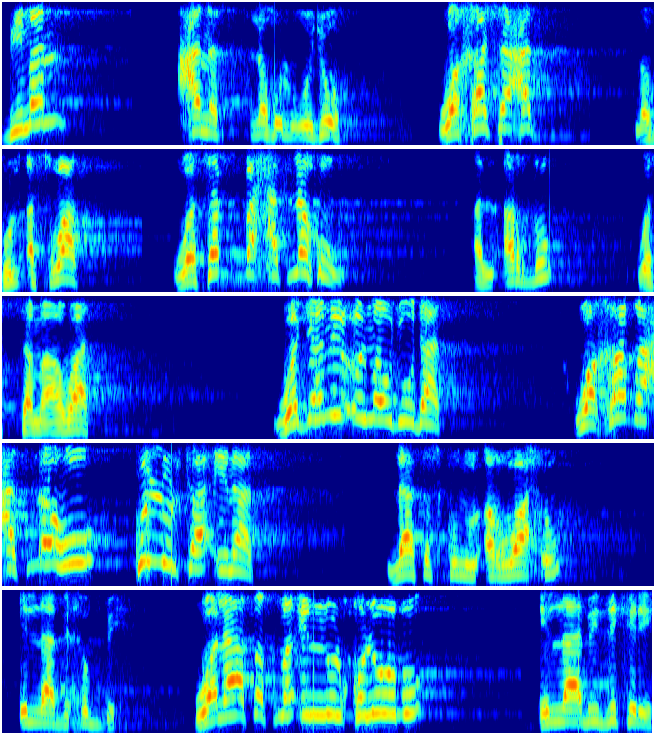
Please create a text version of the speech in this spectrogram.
بمن عنت له الوجوه. وخشعت له الأصوات وسبحت له الأرض والسماوات وجميع الموجودات وخضعت له كل الكائنات. لا تسكن الأرواح إلا بحبه ولا تطمئن القلوب إلا بذكره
